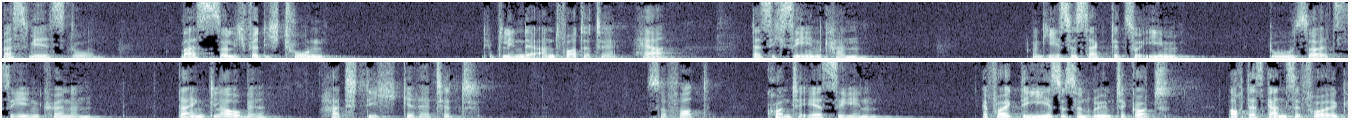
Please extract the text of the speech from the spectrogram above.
was willst du? Was soll ich für dich tun? Der Blinde antwortete, Herr, dass ich sehen kann. Und Jesus sagte zu ihm, du sollst sehen können, dein Glaube hat dich gerettet. Sofort konnte er sehen. Er folgte Jesus und rühmte Gott. Auch das ganze Volk,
